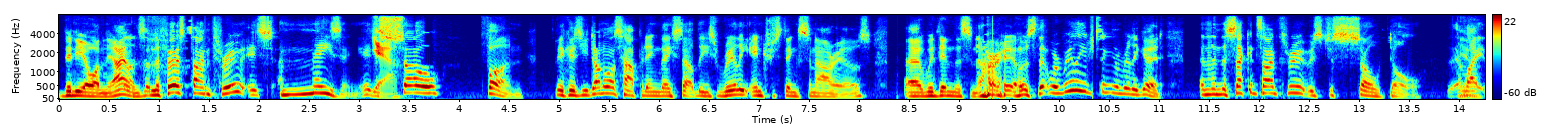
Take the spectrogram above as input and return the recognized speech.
video on the islands, and the first time through, it's amazing. It's Yeah. so fun because you don't know what's happening. They set up these really interesting scenarios uh, within the scenarios that were really interesting and really good. And then the second time through, it was just so dull. Yeah. Like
